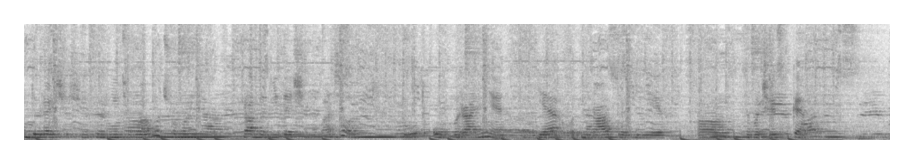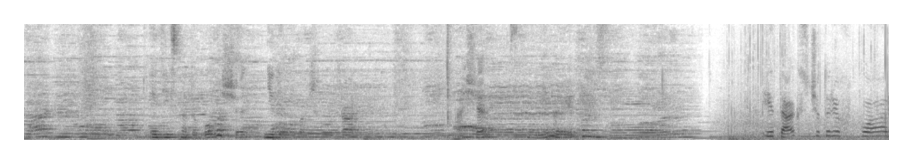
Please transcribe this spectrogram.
До речі, що зверніть увагу, чого я правда ніде ще не бачила. Тут у вбиранні є одноразові е, зубочистки. Я дійсно такого ще ніде не бачила у травні. А ще ніде. І так, з чотирьох пар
